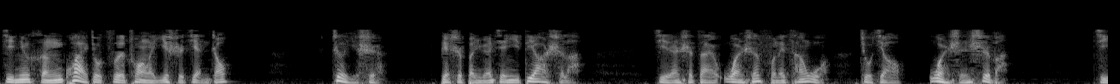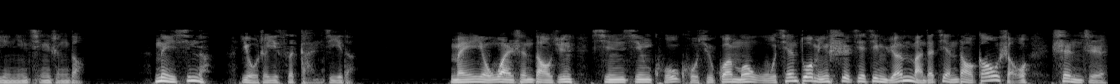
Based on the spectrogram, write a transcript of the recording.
季宁很快就自创了一式剑招。这一式便是本源剑意第二式了。既然是在万神府内参悟，就叫万神式吧。季宁轻声道，内心呢。有着一丝感激的，没有万神道君辛辛苦苦去观摩五千多名世界境圆满的剑道高手，甚至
